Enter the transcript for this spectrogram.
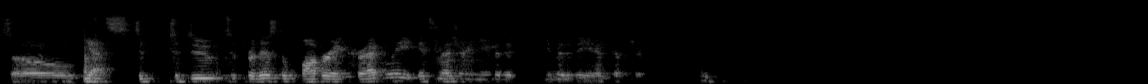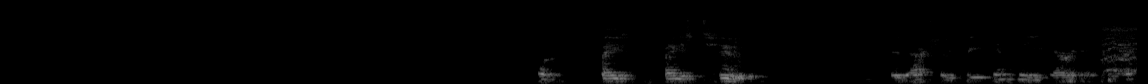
So yes, to, to do, to, for this to operate correctly, it's measuring humidity, humidity and temperature. So phase, phase two, you could actually be in the area, correct?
